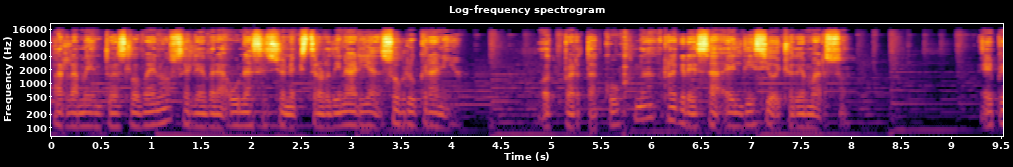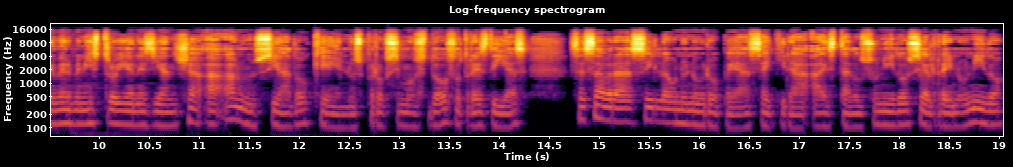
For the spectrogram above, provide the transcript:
Parlamento esloveno celebra una sesión extraordinaria sobre Ucrania. Otperta Kuchna regresa el 18 de marzo. El primer ministro Yanis Yansha ha anunciado que en los próximos dos o tres días se sabrá si la Unión Europea seguirá a Estados Unidos y al Reino Unido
